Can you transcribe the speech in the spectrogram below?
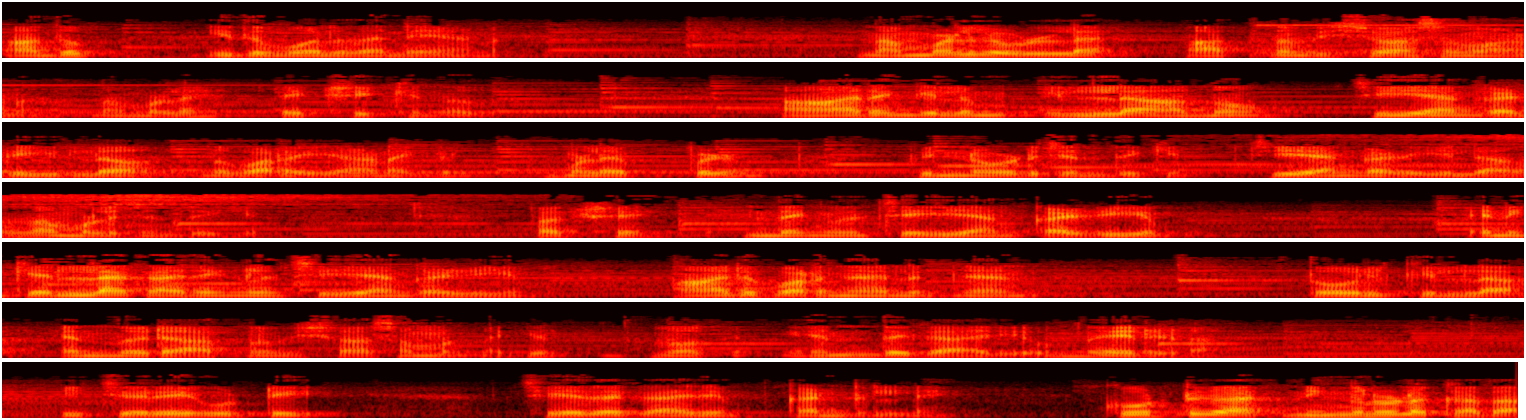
അതും ഇതുപോലെ തന്നെയാണ്. നമ്മളിലുള്ള ആത്മവിശ്വാസമാണ് നമ്മളെ രക്ഷിക്കുന്നത്. ആരെങ്കിലും ഇല്ല എന്നോ ചെയ്യാൻ കഴിയില്ല എന്ന് പറയുകയാണെങ്കിൽ നമ്മൾ എപ്പോഴും പിന്നോട്ട് ചിന്തിക്കും. ചെയ്യാൻ കഴിയില്ല എന്ന് നമ്മൾ ചിന്തിക്കും. പക്ഷേ എന്തെങ്കിലും ചെയ്യാൻ കഴിയും. എനിക്ക് എല്ലാ കാര്യങ്ങളും ചെയ്യാൻ കഴിയും. ആര് പറഞ്ഞാലും ഞാൻ തോൽക്കില്ല എന്നൊരു ആത്മവിശ്വാസം ഉണ്ടെങ്കിൽ നമുക്ക് എന്ത് കാര്യവും നേരിടാം. ഈ ചെറിയ കുട്ടി ചെയ്ത കാര്യം കണ്ടില്ലേ? കൂട്ടുകാർ നിങ്ങളുടെ കഥ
